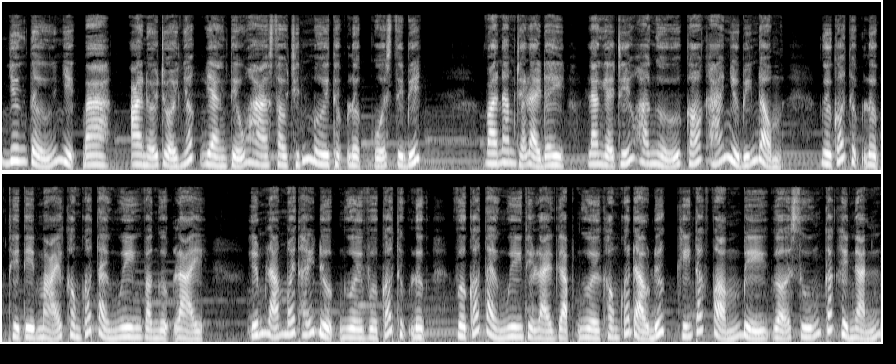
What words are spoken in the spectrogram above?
Dương Tử, Nhiệt Ba, ai nổi trội nhất dàn tiểu hoa sau 90 thực lực của Cbiz? Vài năm trở lại đây, làng giải trí hoa ngữ có khá nhiều biến động. Người có thực lực thì tìm mãi không có tài nguyên và ngược lại. Hiếm lắm mới thấy được người vừa có thực lực, vừa có tài nguyên thì lại gặp người không có đạo đức khiến tác phẩm bị gỡ xuống các hình ảnh.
